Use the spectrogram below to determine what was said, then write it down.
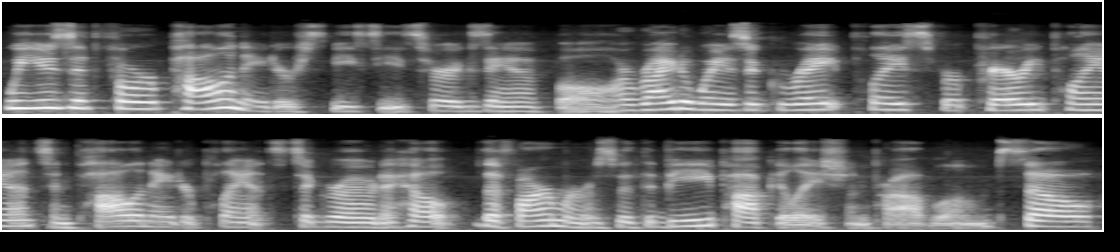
We use it for pollinator species for example. A right of way is a great place for prairie plants and pollinator plants to grow to help the farmers with the bee population problem. So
